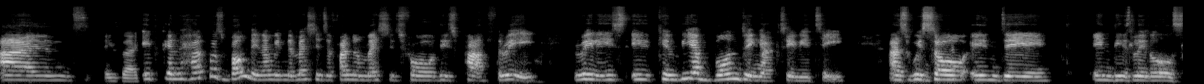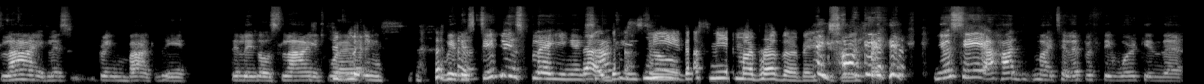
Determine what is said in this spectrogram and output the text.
and exactly. it can help us bonding. I mean the message the final message for this part three really is it can be a bonding activity as we saw in the in this little slide. Let's bring back the the little slide siblings. with the siblings playing exactly. That, that's so, me. That's me and my brother, basically. Exactly. you see, I had my telepathy working there.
